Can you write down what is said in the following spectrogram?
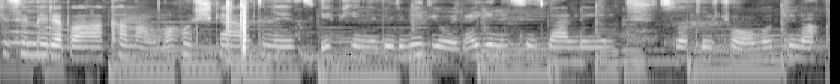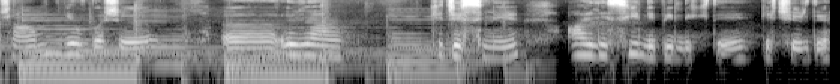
Herkese merhaba kanalıma hoş geldiniz. Yepyeni bir videoyla yine sizlerleyim. Sıla Türkoğlu dün akşam yılbaşı e, özel gecesini ailesiyle birlikte geçirdi.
